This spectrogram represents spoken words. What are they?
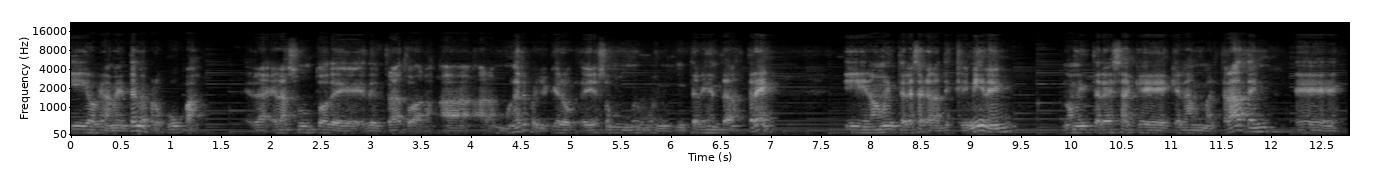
y obviamente me preocupa el, asunto del trato a, las mujeres, pues yo quiero, ellas son muy, inteligentes las tres, y no me interesa que las discriminen, no me interesa que, que las maltraten. Eh,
